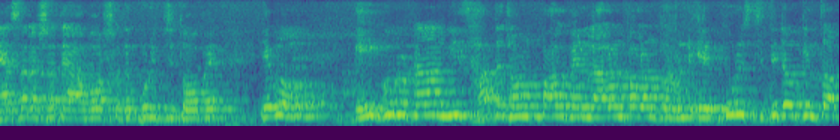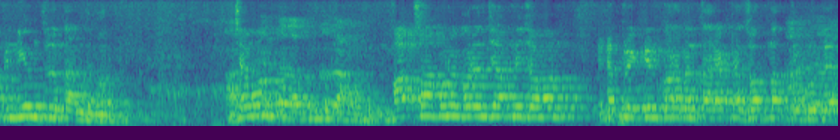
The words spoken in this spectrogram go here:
ন্যাচারের সাথে আবহাওয়ার সাথে পরিচিত হবে এবং এই গরুটা নিজ হাতে যখন পালবেন লালন পালন করবেন এর পরিস্থিতিটাও কিন্তু আপনি নিয়ন্ত্রণে আনতে পারবেন। যেমন বাচ্চা মনে করেন যে আপনি যখন এটা প্রেগনেন্ট করাবেন তার একটা যত্নার্থী করলেন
